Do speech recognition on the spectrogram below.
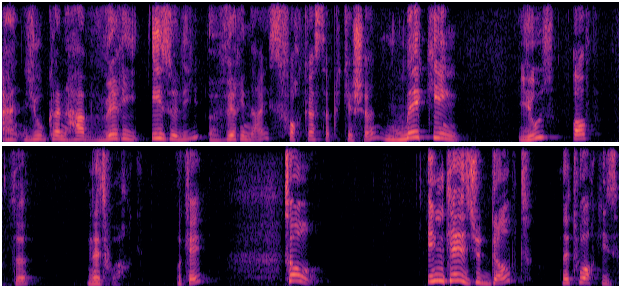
And you can have very easily a very nice forecast application making use of the network okay? So in case you doubt network is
